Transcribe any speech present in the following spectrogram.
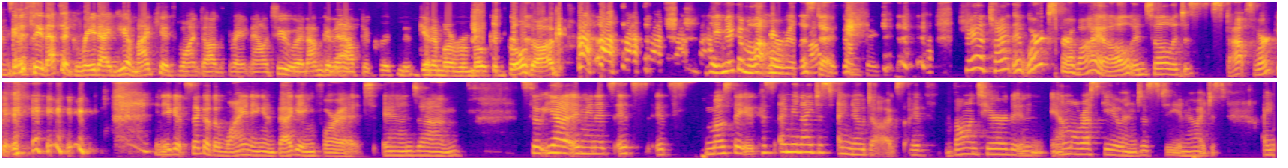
I'm gonna say that's a great idea. My kids want dogs right now too, and I'm gonna have to Christmas get them a remote control dog. they make them a lot more realistic. yeah, try it works for a while until it just stops working, and you get sick of the whining and begging for it. And um, so, yeah, I mean, it's it's it's mostly because I mean, I just I know dogs. I've volunteered in animal rescue, and just you know, I just I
